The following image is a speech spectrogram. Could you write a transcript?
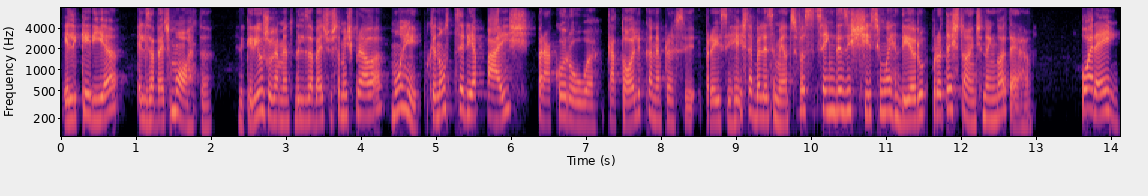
ele queria Elizabeth morta. Ele queria o julgamento da Elizabeth justamente para ela morrer, porque não seria paz para a coroa católica, né, para esse, esse restabelecimento, se, você, se ainda existisse um herdeiro protestante na Inglaterra. Porém,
